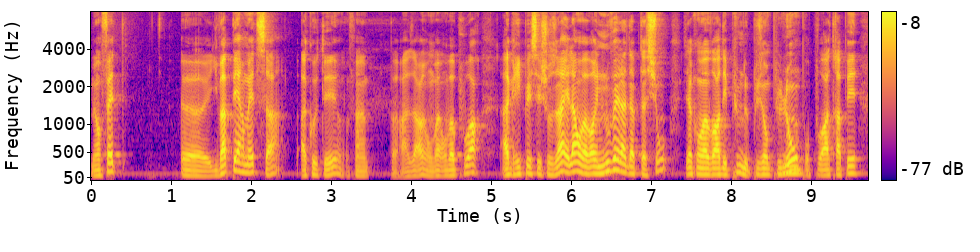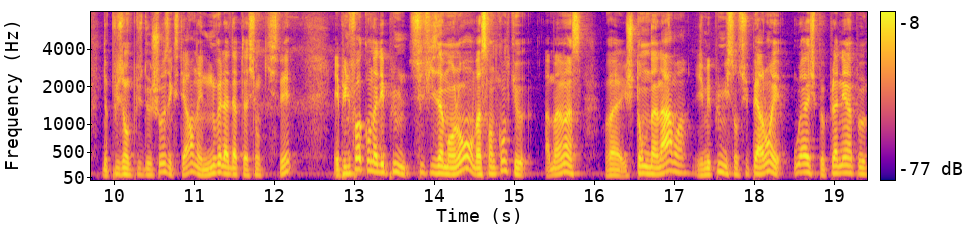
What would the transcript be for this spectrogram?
Mais en fait, euh, il va permettre ça à côté, enfin, par hasard, on va, on va pouvoir agripper ces choses-là. Et là, on va avoir une nouvelle adaptation. C'est-à-dire qu'on va avoir des plumes de plus en plus longs mmh. pour pouvoir attraper de plus en plus de choses, etc. On a une nouvelle adaptation qui se fait. Et puis, une fois qu'on a des plumes suffisamment longs, on va se rendre compte que, ah ben mince, je tombe d'un arbre, j'ai mes plumes, ils sont super longs et ouais, je peux planer un peu.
